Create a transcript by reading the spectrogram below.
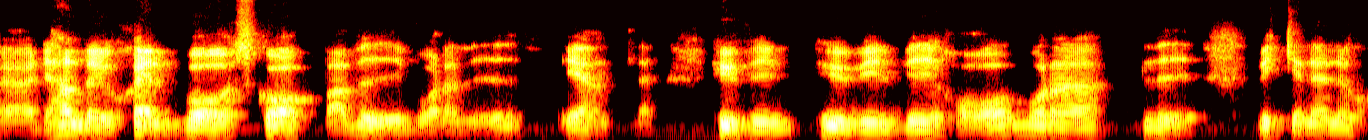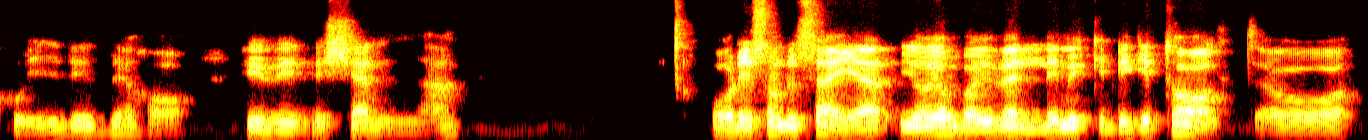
Eh, det handlar ju själv, vad skapar vi i våra liv egentligen? Hur vill, hur vill vi ha våra liv? Vilken energi vill vi ha? Hur vill vi känna? Och det är som du säger, jag jobbar ju väldigt mycket digitalt och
